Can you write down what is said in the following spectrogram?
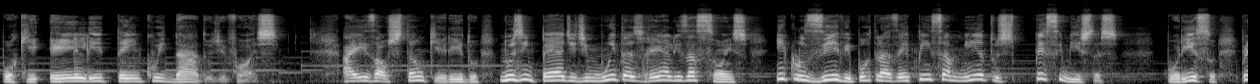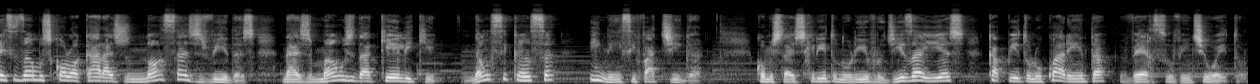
porque ele tem cuidado de vós. A exaustão, querido, nos impede de muitas realizações, inclusive por trazer pensamentos pessimistas. Por isso, precisamos colocar as nossas vidas nas mãos daquele que não se cansa e nem se fatiga. Como está escrito no livro de Isaías, capítulo 40, verso 28.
